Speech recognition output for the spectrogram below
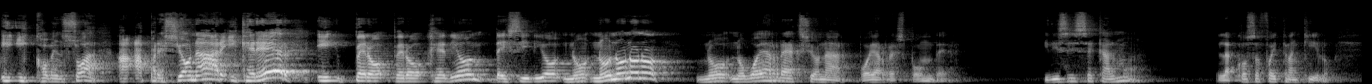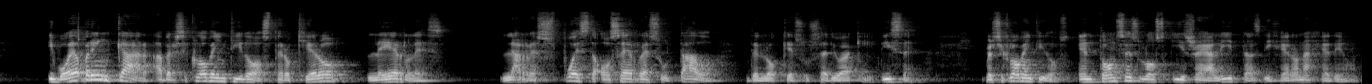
y, comenzó a, presionar y querer, y, pero, pero Gedeón decidió, no, no, no, no, no, no, no voy a reaccionar, voy a responder. Y dice, se calmó. La cosa fue tranquilo. Y voy a brincar a versículo 22, pero quiero leerles la respuesta, o sea, el resultado de lo que sucedió aquí. Dice, versículo 22, entonces los israelitas dijeron a Gedeón,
